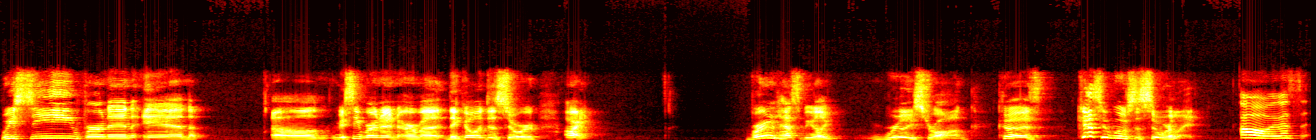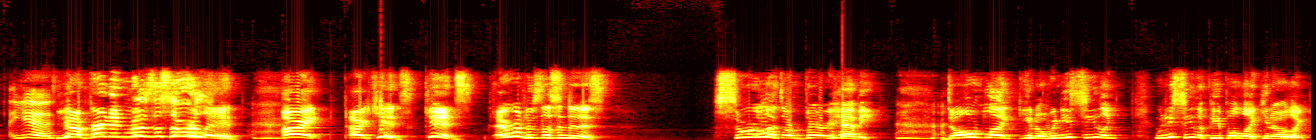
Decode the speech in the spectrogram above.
we see Vernon and um we see Vernon and Irma. They go into the sewer. All right, Vernon has to be like really strong because guess who moves the sewer lid? Oh, it was yes. Yeah, Vernon moves the sewer lid. All right, all right, kids, kids, everyone who's listened to this, sewer lids are very heavy. Don't like you know when you see like when you see the people like you know like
